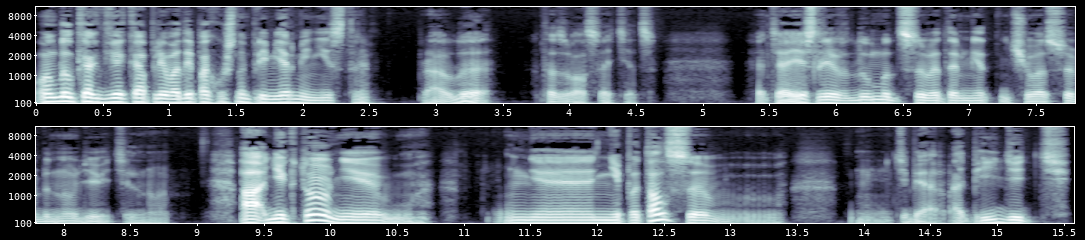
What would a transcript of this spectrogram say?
Он был как две капли воды похож на премьер-министра. — Правда? — отозвался отец. — Хотя, если вдуматься, в этом нет ничего особенно удивительного. — А никто не, не, не пытался тебя обидеть?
